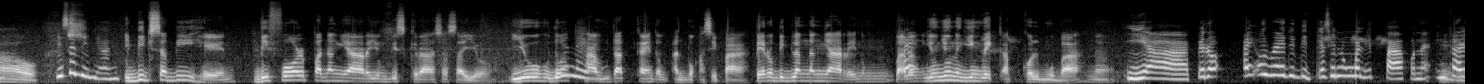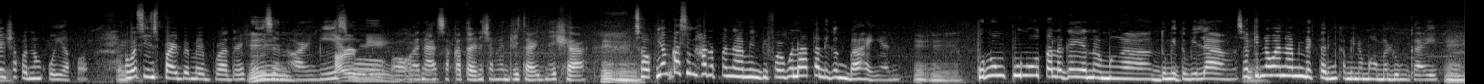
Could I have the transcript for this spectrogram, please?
Wow. Isa din yun. Ibig sabihin, before pa nangyari yung disgrasya sa'yo, you don't yun. have that kind of advocacy pa. Pero biglang nangyari, nung parang, yun yung naging wake-up call mo ba? Na, Yeah, pero I already did kasi nung maliit pa ako na encourage ako ng kuya ko. I was inspired by my brother. He's Mm. an army. So, Army. oo, nasa Qatar na siya, and retired na siya. Mm-mm. So, yan kasing harapan namin before, wala talagang bahay yan. Mm-mm. Punong-puno talaga yan ng mga dumi-dumi lang. So, ginawa namin, nagtanim kami ng mga malunggay. Mm.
